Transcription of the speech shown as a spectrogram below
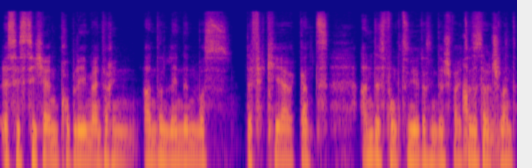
es ist sicher ein Problem einfach in anderen Ländern, wo der Verkehr ganz anders funktioniert als in der Schweiz Absolut. oder Deutschland.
